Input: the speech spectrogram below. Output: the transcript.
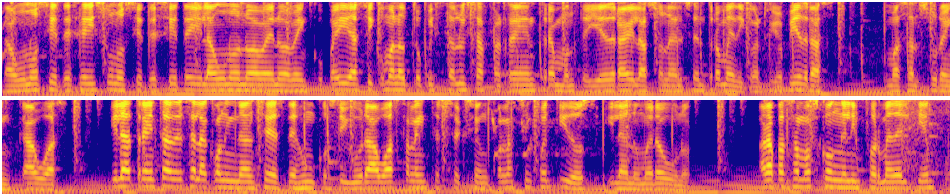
la 176, 177 y la 199 en Cupey, así como la autopista Luisa Ferré entre Montelledra y la zona del Centro Médico en Río Piedras, más al sur en Caguas, y la 30 desde la colindancia desde Junco Sigurabo hasta la intersección con la 52 y la número 1. Ahora pasamos con el informe del tiempo.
